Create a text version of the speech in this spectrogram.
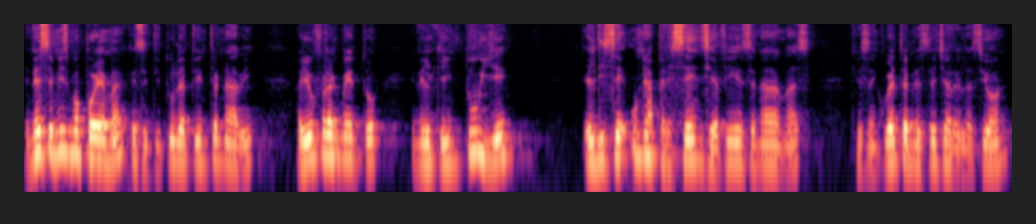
En ese mismo poema, que se titula Abbey, hay un fragmento en el que intuye, él dice, una presencia, fíjense nada más, que se encuentra en estrecha relación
